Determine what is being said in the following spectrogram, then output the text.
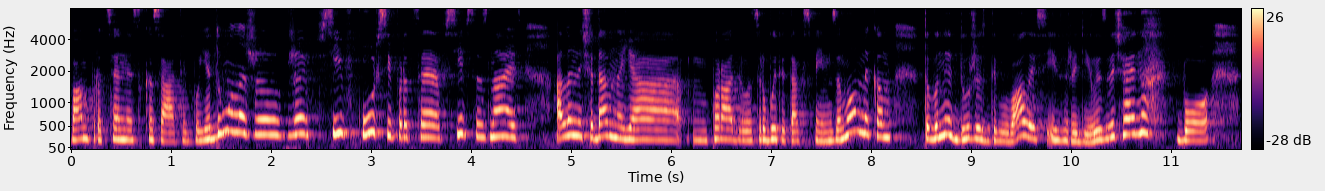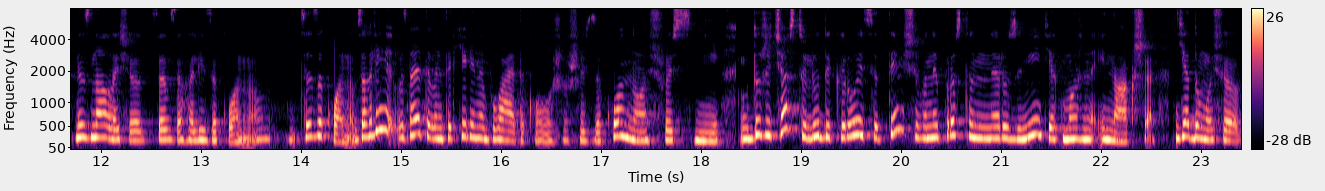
вам про це не сказати. Бо я думала, що вже всі в курсі про це, всі все знають. Але нещодавно я порадила зробити так своїм замовникам, то вони дуже здивувались і зраділи, звичайно, бо не знали, що це взагалі законно. Це законно. Взагалі, ви знаєте, в інтер'єрі не буває такого, що щось законно, а щось ні. Дуже часто люди керуються тим, що вони просто не розуміють, як можна інакше. Я думаю, що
